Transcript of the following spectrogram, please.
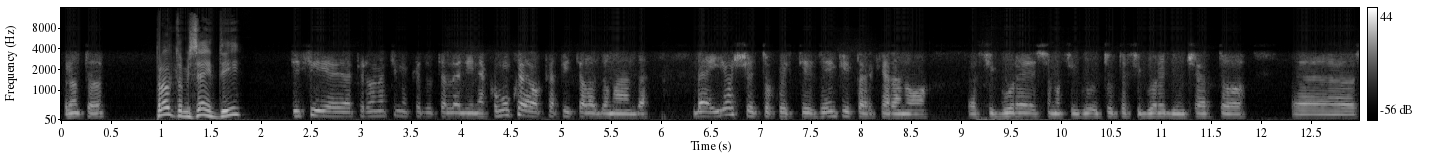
Pronto? Pronto, mi senti? Sì, sì, eh, per un attimo è caduta la linea. Comunque ho capito la domanda. Beh, io ho scelto questi esempi perché erano eh, figure, sono figu- tutte figure di un certo eh,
